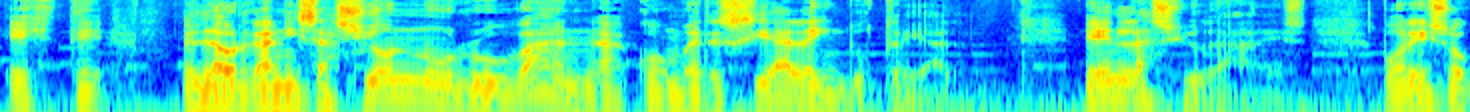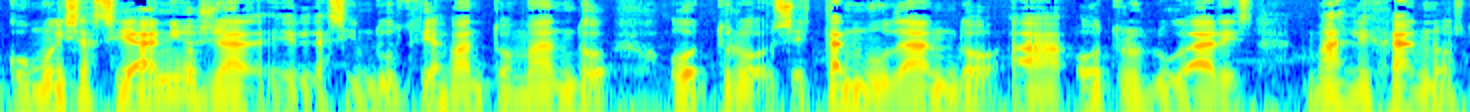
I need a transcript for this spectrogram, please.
este la organización urbana, comercial e industrial en las ciudades. Por eso, como es hace años, ya eh, las industrias van tomando otro, se están mudando a otros lugares más lejanos,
